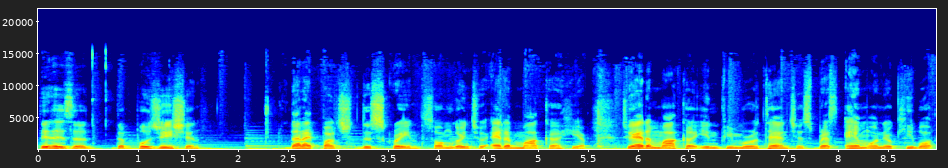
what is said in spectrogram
this is a the position that I punched the screen. So I'm going to add a marker here. To add a marker in Filmora 10 just press M on your keyboard.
